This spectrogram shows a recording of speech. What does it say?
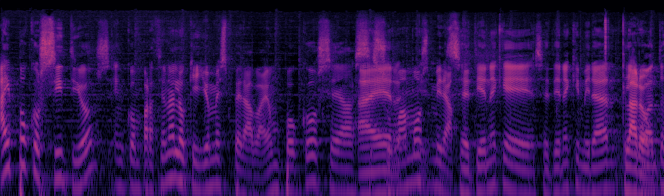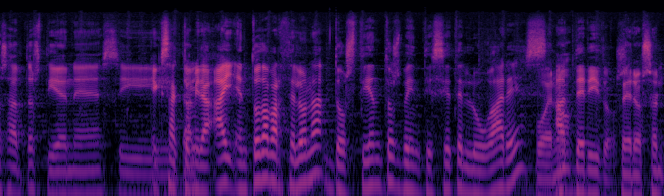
Hay pocos sitios en comparación a lo que yo me esperaba, ¿eh? Un poco, o sea, si ver, sumamos. Mira, se tiene que se tiene que mirar Claro. cuántos aptos tienes y exacto, tal. mira, hay en toda Barcelona 227 lugares Bueno, adheridos. pero son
